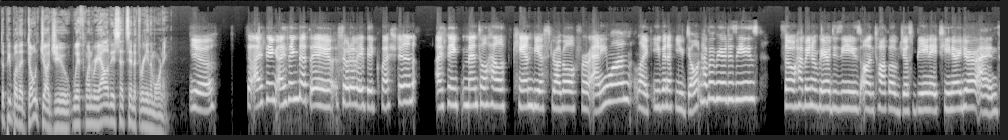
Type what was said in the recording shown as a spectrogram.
the people that don't judge you with when reality sets in at three in the morning? Yeah. So I think I think that's a sort of a big question. I think mental health can be a struggle for anyone, like even if you don't have a rare disease. So having a rare disease on top of just being a teenager and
